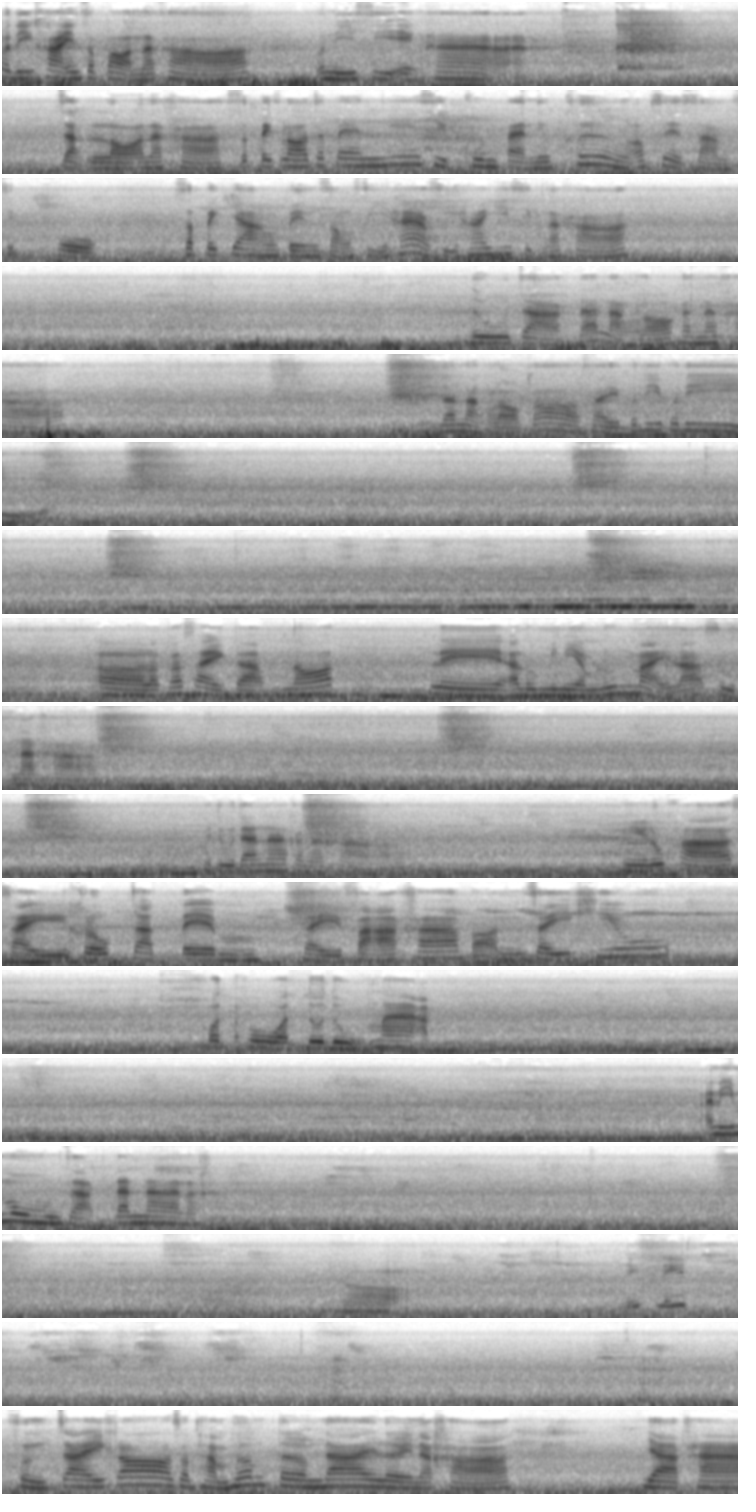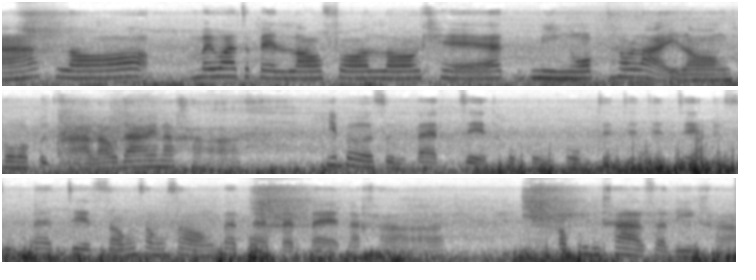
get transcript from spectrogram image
สวัสดีค่ะ N Sports นะคะ วันนี้ CX5 จัดล้อนะคะ สเปคล้อจะเป็น 20คูณ8นิ้วครึ่ง ออฟเซต36 สเปคยางเป็น 245 45 20 นะคะ ดูจากด้านหลังล้อกันนะคะ ด้านหลังล้อก็ใส่พอดีพอดี เอ่อแล้วก็ใส่กับน็อตเลอลูมิเนียมรุ่นใหม่ล่าสุดนะคะ ไปดูด้านหน้ากันนะคะ มีลูกค้าใส่ครบจัดเต็ม ใส่ฟ้าคาร์บอน ใส่คิ้วโหดโหดดุดุๆมาก อันนี้มุมจากด้านหน้านะคะ ก็นิดนิดๆสนใจก็สอบถามเพิ่มเติมได้เลยนะคะ อยากหาล้อไม่ว่าจะเป็นล้อฟอนล้อแคสมีงบเท่าไหร่ลองโทรมาปรึกษาเราได้นะคะ ที่เบอร์ 0876667777 หรือ 0872228888 นะคะ ขอบคุณค่ะ สวัสดีค่ะ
